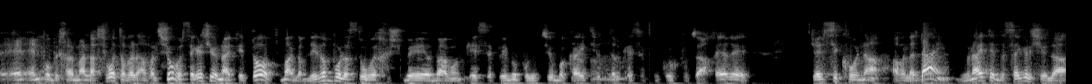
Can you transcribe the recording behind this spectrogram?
אין, אין פה בכלל מה להשוות, אבל, אבל שוב, הסגל של יונייטד טוב, מה, גם ליברפול עשו רכש בהמון כסף, ליברפול הוציאו בקיץ יותר כסף מכל קבוצה אחרת, צ'לסי קונה, אבל עדיין, יונייטד, הסגל שלה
